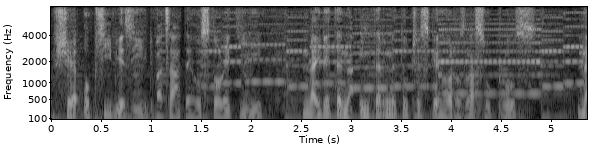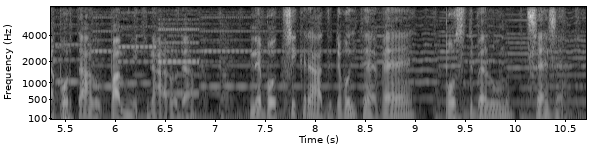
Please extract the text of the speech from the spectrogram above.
Vše o příbězích 20. století najdete na internetu Českého rozhlasu Plus, na portálu Paměť národa nebo třikrát dvojité v postbellum.cz.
